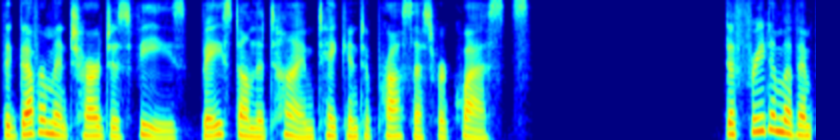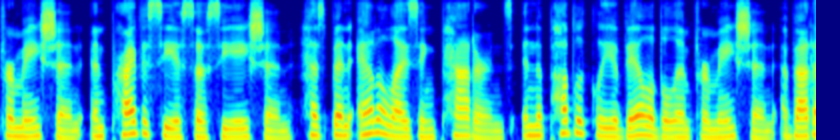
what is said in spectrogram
the government charges fees based on the time taken to process requests. The Freedom of Information and Privacy Association has been analyzing patterns in the publicly available information about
